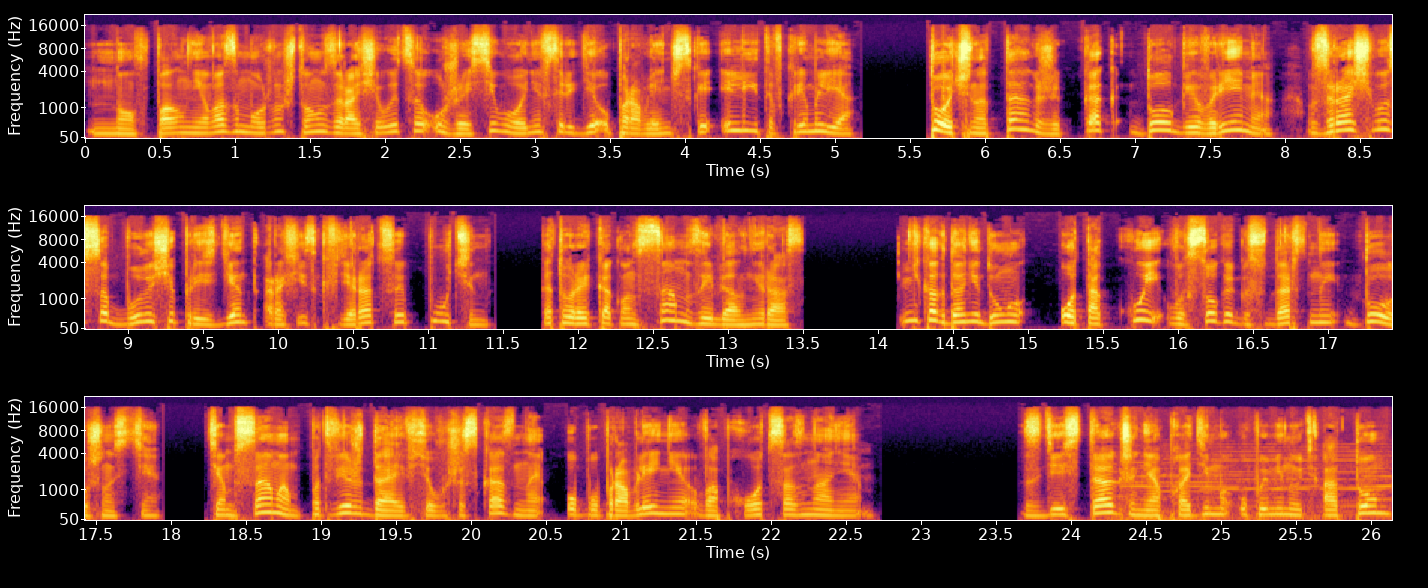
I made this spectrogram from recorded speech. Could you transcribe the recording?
Но вполне возможно, что он взращивается уже сегодня в среде управленческой элиты в Кремле, Точно так же, как долгое время взращивался будущий президент Российской Федерации Путин, который, как он сам заявлял не раз, никогда не думал о такой высокой государственной должности, тем самым подтверждая все вышесказанное об управлении в обход сознания. Здесь также необходимо упомянуть о том,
